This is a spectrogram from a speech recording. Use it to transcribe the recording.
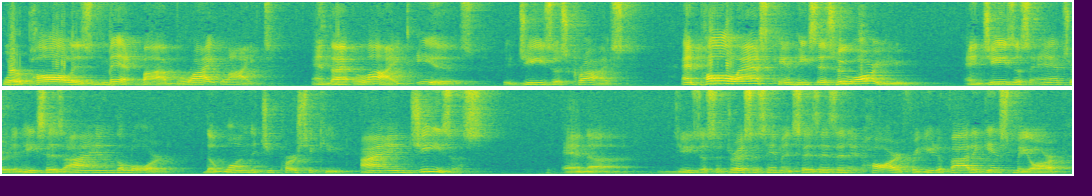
where Paul is met by a bright light and that light is Jesus Christ. And Paul asked him, he says, Who are you? And Jesus answered, and he says, I am the Lord, the one that you persecute. I am Jesus. And uh, Jesus addresses him and says, Isn't it hard for you to fight against me? Or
